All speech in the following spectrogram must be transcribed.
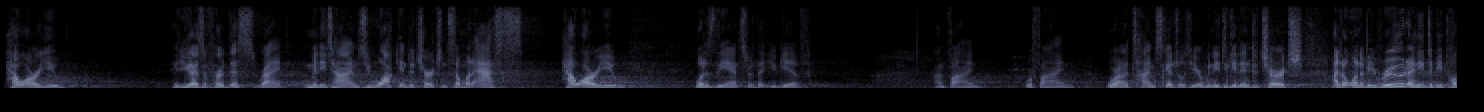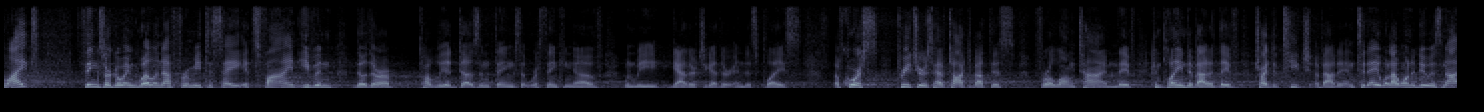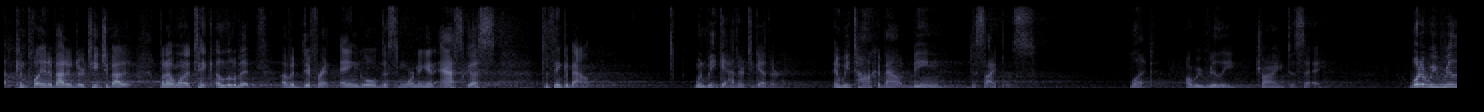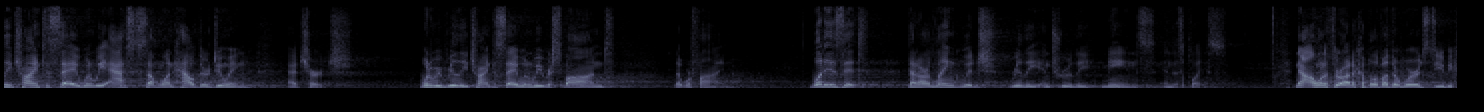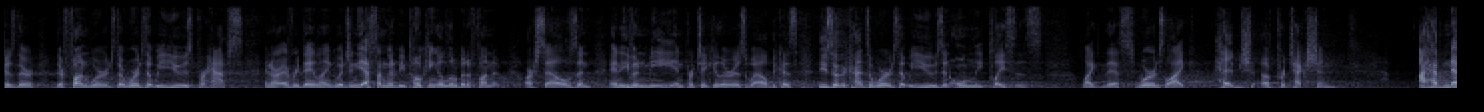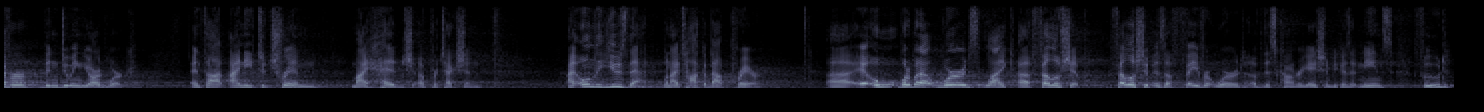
How are you? You guys have heard this, right? Many times you walk into church and someone asks, How are you? What is the answer that you give? I'm fine. We're fine. We're on a time schedule here. We need to get into church. I don't want to be rude. I need to be polite things are going well enough for me to say it's fine, even though there are probably a dozen things that we're thinking of when we gather together in this place. Of course, preachers have talked about this for a long time. They've complained about it, they've tried to teach about it. And today, what I want to do is not complain about it or teach about it, but I want to take a little bit of a different angle this morning and ask us to think about when we gather together and we talk about being disciples, what are we really trying to say? What are we really trying to say when we ask someone how they're doing at church? What are we really trying to say when we respond that we're fine? What is it that our language really and truly means in this place? Now, I want to throw out a couple of other words to you because they're, they're fun words. They're words that we use perhaps in our everyday language. And yes, I'm going to be poking a little bit of fun at ourselves and, and even me in particular as well, because these are the kinds of words that we use in only places like this. Words like hedge of protection I have never been doing yard work and thought, I need to trim my hedge of protection. I only use that when I talk about prayer. Uh, eh, what about words like uh, fellowship? Fellowship is a favorite word of this congregation because it means food,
